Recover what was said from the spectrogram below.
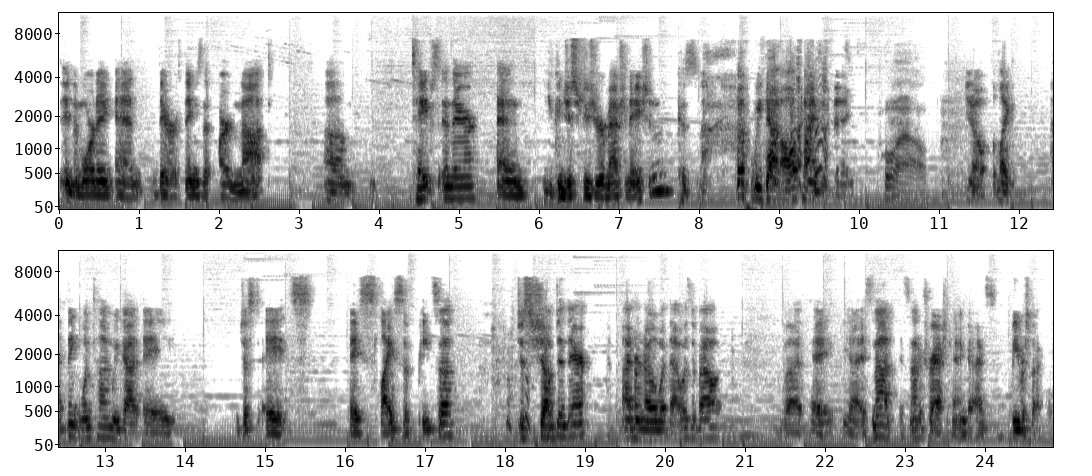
in the morning and there are things that are not um, tapes in there and you can just use your imagination because we got all kinds of things. Wow. You know, like I think one time we got a just a a slice of pizza just shoved in there. I don't know what that was about, but hey, yeah, it's not it's not a trash can, guys. Be respectful.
